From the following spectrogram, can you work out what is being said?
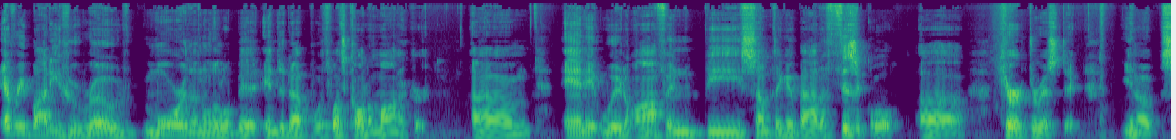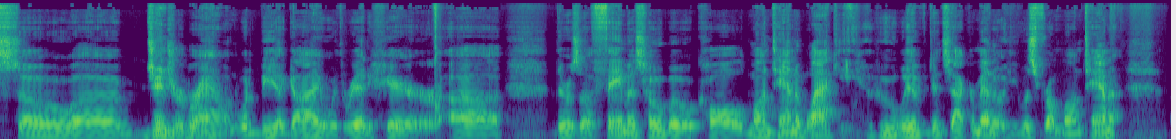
everybody who rode more than a little bit ended up with what's called a moniker, um, and it would often be something about a physical uh, characteristic. You know, so uh, Ginger Brown would be a guy with red hair. Uh, there was a famous hobo called Montana Blackie who lived in Sacramento. He was from Montana.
